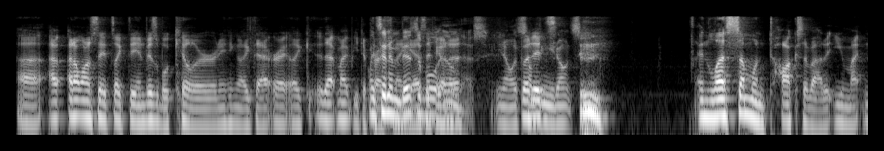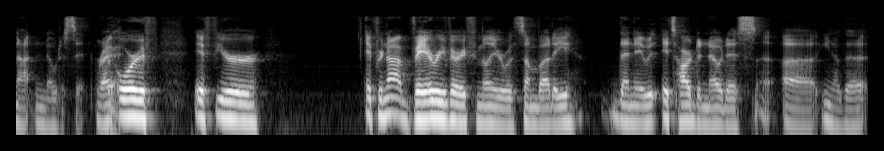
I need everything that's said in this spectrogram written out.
uh, I, I don't want to say it's like the invisible killer or anything like that, right? Like that might be depression. It's an guess, invisible you wanna- illness. You know, it's something it's- you don't see. unless someone talks about it, you might not notice it, right? Right. Or if if you're if you're not very very familiar with somebody, then it, it's hard to notice, uh, you know, the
